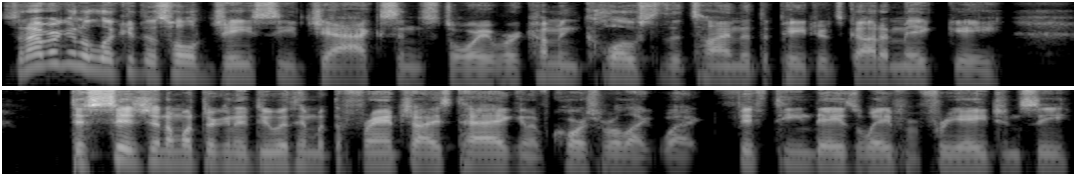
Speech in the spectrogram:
So now we're going to look at this whole JC Jackson story. We're coming close to the time that the Patriots got to make a decision on what they're going to do with him with the franchise tag. And of course, we're like, what, 15 days away from free agency.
